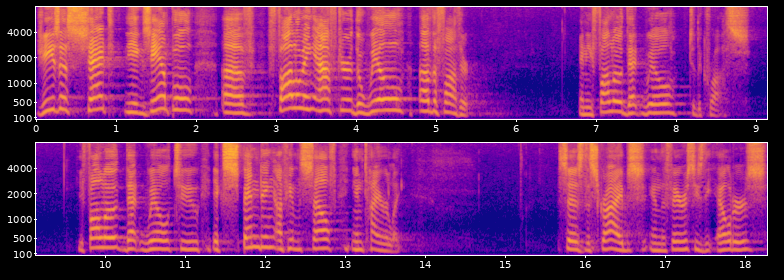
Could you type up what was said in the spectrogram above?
Jesus set the example of following after the will of the Father. And he followed that will to the cross. He followed that will to expending of himself entirely. It says the scribes and the Pharisees, the elders,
